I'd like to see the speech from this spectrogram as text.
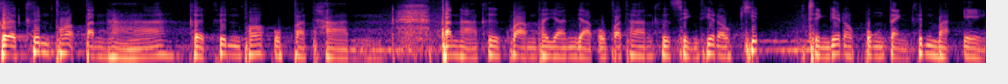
เกิดขึ้นเพราะตัณหาเกิดขึ้นเพราะอุปทาน ตัณหาคือความทยานอยากอุปทานคือสิ่งที่เราคิดสิ่งที่เราปรุงแต่งขึ้นมาเอง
